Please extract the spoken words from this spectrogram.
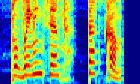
på winningtemp.com.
